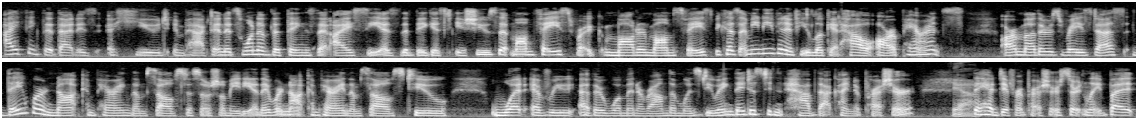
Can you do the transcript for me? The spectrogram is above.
I think that that is a huge impact. And it's one of the things that I see as the biggest issues that mom face, like modern moms face. Because, I mean, even if you look at how our parents, our mothers raised us, they were not comparing themselves to social media. They were not comparing themselves to what every other woman around them was doing. They just didn't have that kind of pressure. Yeah. They had different pressures, certainly, but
